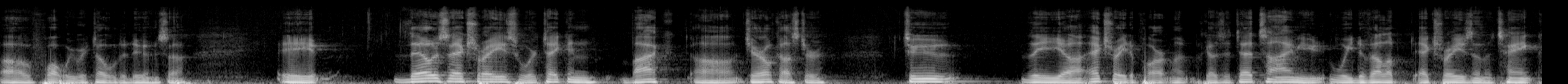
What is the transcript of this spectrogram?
of what we were told to do. And so, eh, those X-rays were taken by uh, Jerrol Custer to the uh, X-ray department because at that time you, we developed X-rays in the tank,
